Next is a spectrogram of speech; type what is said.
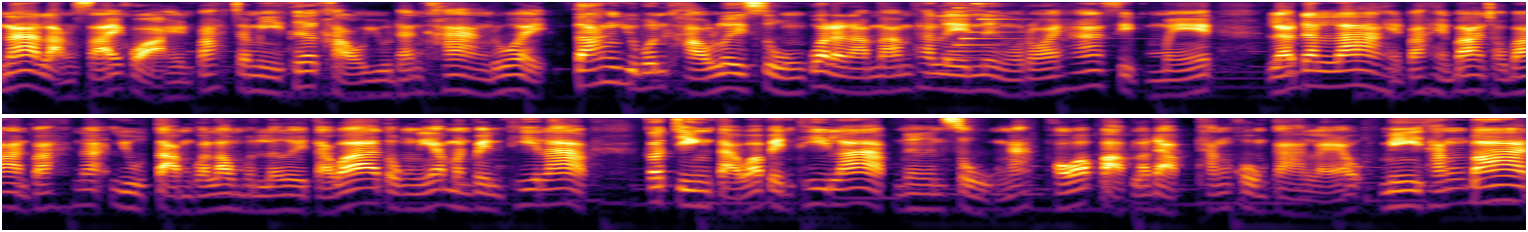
หน้าหลังซ้ายขวาเห็นปะจะมีเทือกเขาอยู่ด้านข้างด้วย ตั้งอยู่บนเขาเลยสูงกว่าระดับน้ำทะเล 150 เมตร แล้วด้านล่างเห็นปะเห็นบ้านชาวบ้านปะน่ะอยู่ต่ำกว่าเราหมดเลย แต่ว่าตรงนี้มันเป็นที่ราบก็จริงแต่ว่าเป็นที่ราบเนินสูงนะเพราะว่าปรับระดับทั้งโครงการแล้ว มีทั้งบ้าน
